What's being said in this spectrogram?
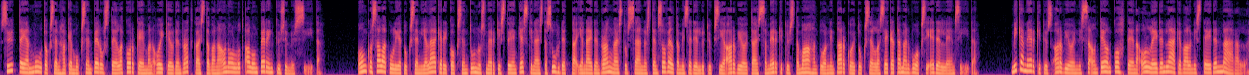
Syyttäjän muutoksen hakemuksen perusteella korkeimman oikeuden ratkaistavana on ollut alun perin kysymys siitä. Onko salakuljetuksen ja lääkerikoksen tunnusmerkistöjen keskinäistä suhdetta ja näiden rangaistussäännösten soveltamisedellytyksiä arvioitaessa merkitystä maahantuonnin tarkoituksella sekä tämän vuoksi edelleen siitä? Mikä merkitys arvioinnissa on teon kohteena olleiden lääkevalmisteiden määrällä?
